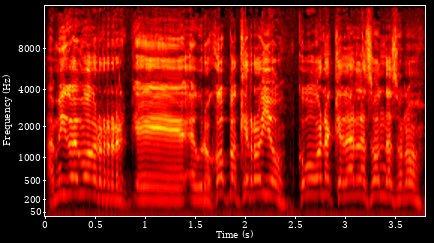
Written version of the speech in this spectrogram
Amigo Emor, eh, Eurocopa, ¿qué rollo? ¿Cómo van a quedar las ondas o no?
